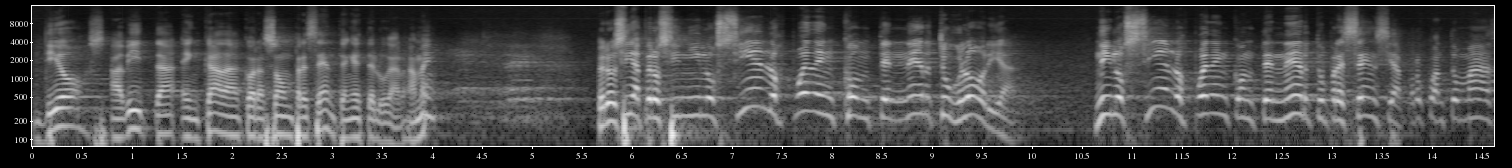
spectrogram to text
Dios habita en cada corazón presente en este lugar. Amén. Pero decía, pero si ni los cielos pueden contener tu gloria, ni los cielos pueden contener tu presencia, por cuanto más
